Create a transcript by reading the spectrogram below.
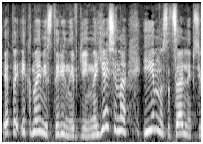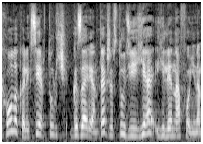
Это экономист Ирина Евгеньевна Ясина и социальный психолог Алексей Артурович Газарян. Также в студии я, Елена Афонина.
